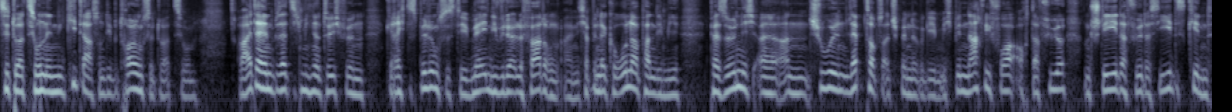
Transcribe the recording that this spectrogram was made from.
Situation in den Kitas und die Betreuungssituation. Weiterhin setze ich mich natürlich für ein gerechtes Bildungssystem, mehr individuelle Förderung ein. Ich habe in der Corona-Pandemie persönlich äh, an Schulen Laptops als Spende übergeben. Ich bin nach wie vor auch dafür und stehe dafür, dass jedes Kind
